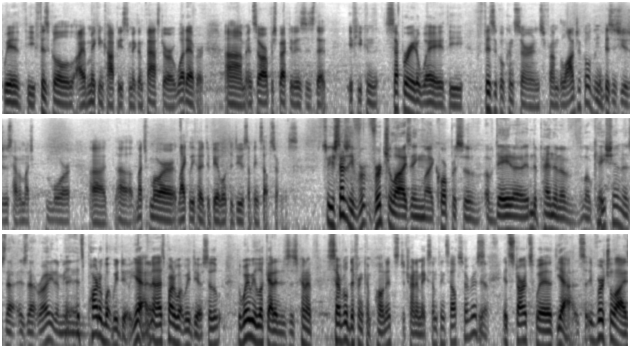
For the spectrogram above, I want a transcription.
with the physical, I'm making copies to make them faster or whatever. Um, and so our perspective is, is that if you can separate away the physical concerns from the logical, then the business users have a much more, uh, uh, Uh, uh, much more likelihood to be able to do something self-service. So you're essentially vir virtualizing my corpus of, of data independent of location, is that, is that right? I mean, It's part of what we do, yeah, yeah. no, that's part of what we do. So the, the, way we look at it is there's kind of several different components to trying to make something self-service. Yeah. It starts with, yeah, virtualize,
